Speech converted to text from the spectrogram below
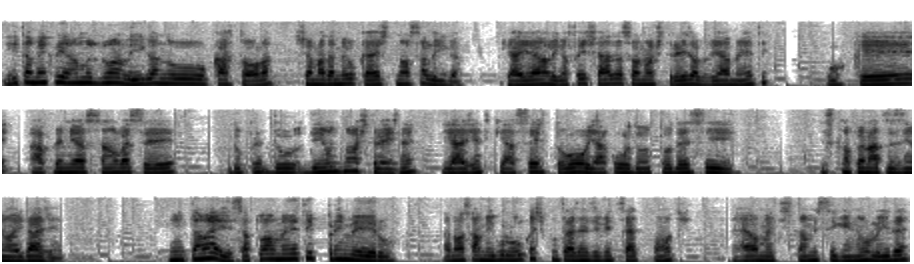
E também criamos uma liga no Cartola chamada Meucast Nossa Liga, que aí é uma liga fechada, só nós três, obviamente, porque a premiação vai ser do, do, de um de nós três, né? E a gente que acertou e acordou todo esse, esse campeonatozinho aí da gente. Então é isso. Atualmente, primeiro é nosso amigo Lucas com 327 pontos. Realmente estamos seguindo o líder.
